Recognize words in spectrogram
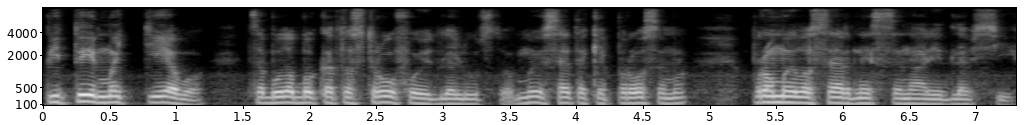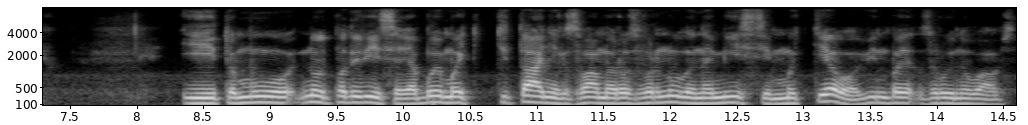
піти миттєво. Це було б катастрофою для людства. Ми все-таки просимо про милосердний сценарій для всіх. І тому, ну подивіться, якби ми Титанік з вами розвернули на місці миттєво, він би зруйнувався.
